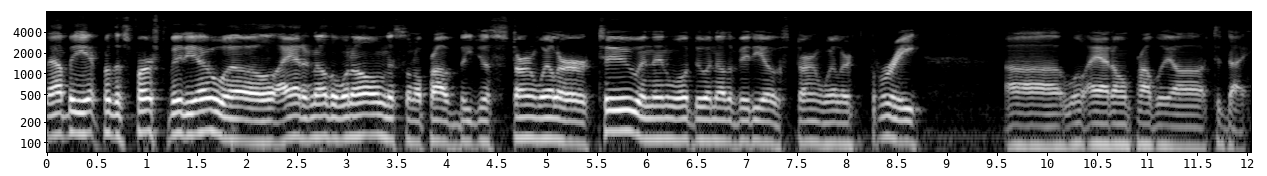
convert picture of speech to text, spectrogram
That'll be it for this first video. We'll add another one on. This one will probably be just Sternwheeler 2, and then we'll do another video of Sternwheeler 3. Uh, we'll add on probably uh, today.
